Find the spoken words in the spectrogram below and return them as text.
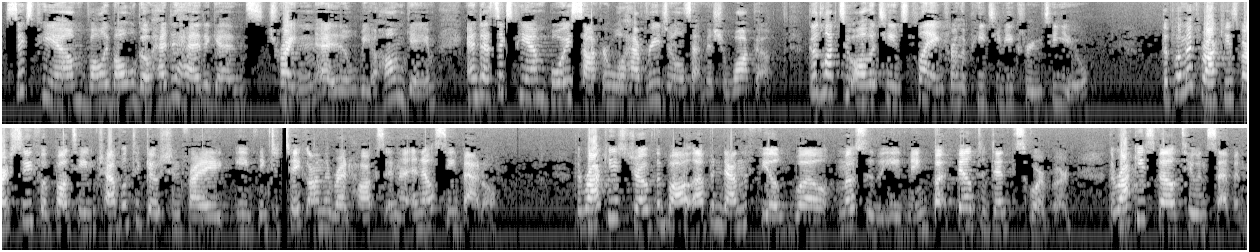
6 p.m., volleyball will go head to head against Triton, and it will be a home game. And at 6 p.m., boys soccer will have regionals at Mishawaka. Good luck to all the teams playing from the PTV crew to you. The Plymouth Rockies varsity football team traveled to Goshen Friday evening to take on the Redhawks in an NLC battle. The Rockies drove the ball up and down the field well most of the evening, but failed to dent the scoreboard. The Rockies fell 2 and 7.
